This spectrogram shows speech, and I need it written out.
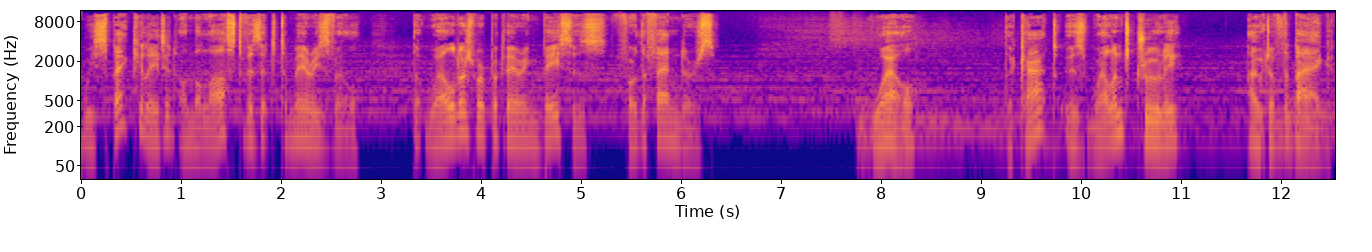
we speculated on the last visit to Marysville that welders were preparing bases for the fenders. Well, the cat is well and truly out of the bag.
